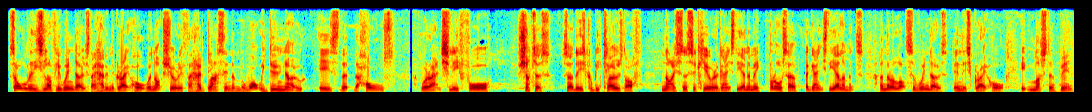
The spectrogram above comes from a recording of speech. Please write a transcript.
So all these lovely windows they had in the Great Hall, we're not sure if they had glass in them, but what we do know is that the holes were actually for shutters. So these could be closed off nice and secure against the enemy, but also against the elements. And there are lots of windows in this Great Hall. It must have been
